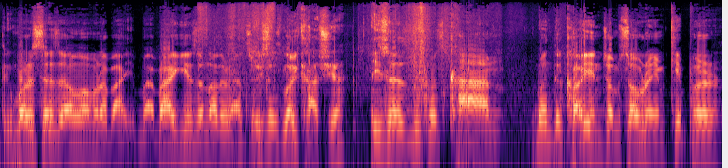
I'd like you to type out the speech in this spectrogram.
The Gemara says, Rabbi. Rabbi gives another answer. He says, Loi Kashya. He says, because Khan, when the kohen jumps over Yom Kippur,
